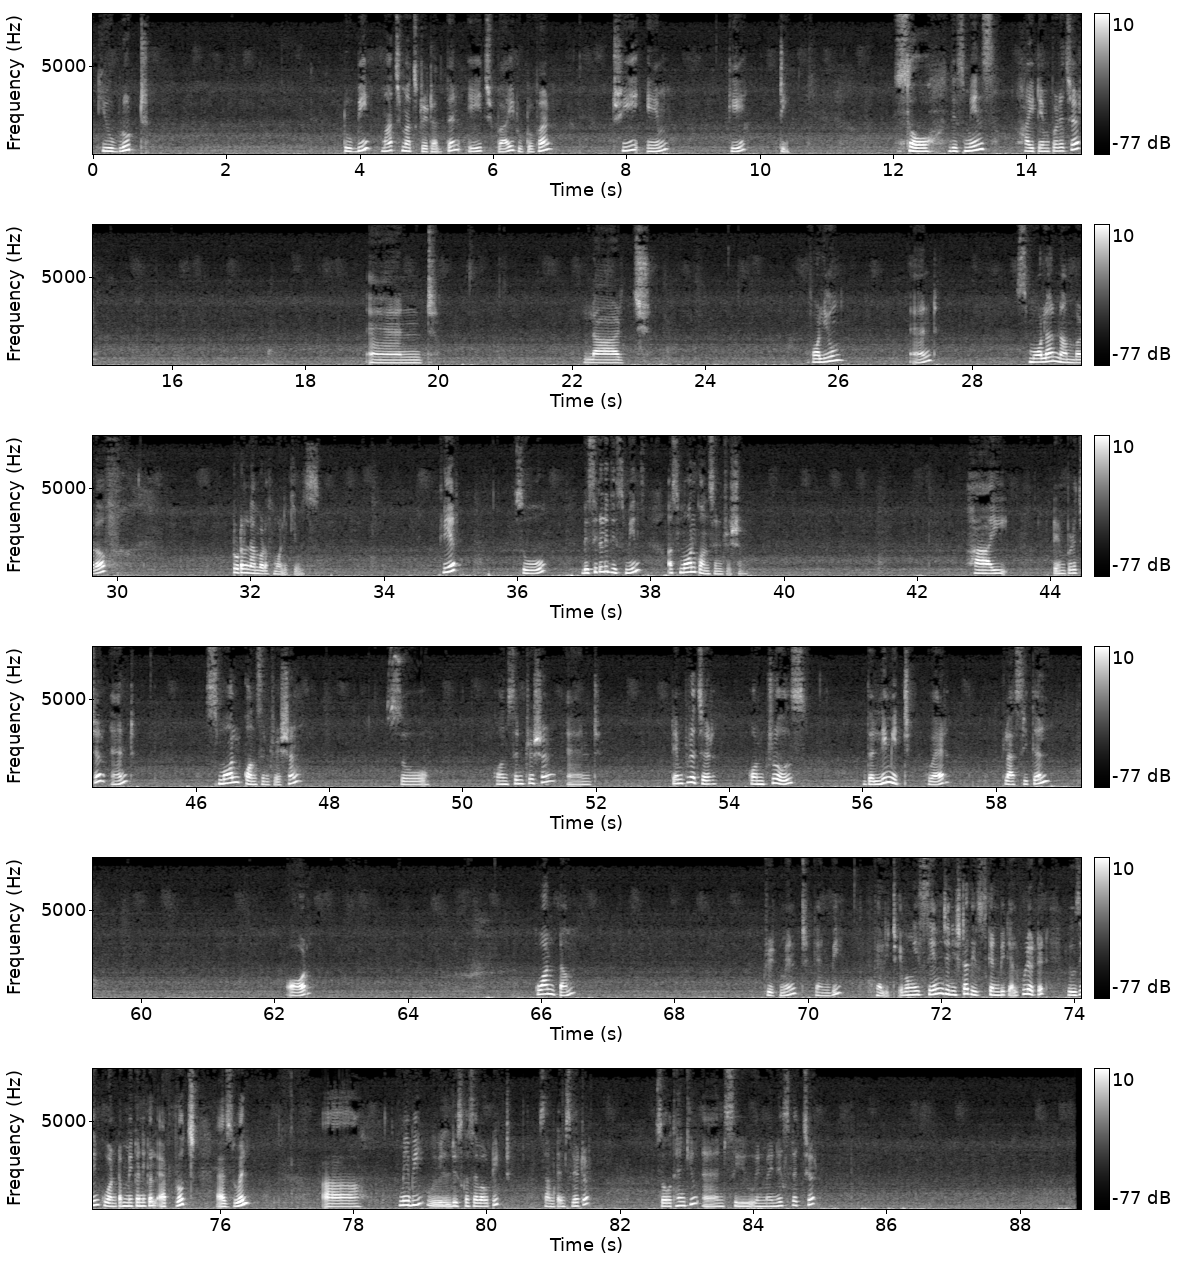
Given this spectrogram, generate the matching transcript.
cube root to be much much greater than H by root over 3m k t. So this means high temperature and large volume and smaller number of total number of molecules. Clear? So basically this means a small concentration. High temperature and small concentration. So concentration and temperature controls the limit where classical or quantum treatment can be valid এবং এই same জিনিসটা this can B calculated using quantum mechanical approach as well maybe we will discuss about it sometimes later so thank you and see you in my next lecture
